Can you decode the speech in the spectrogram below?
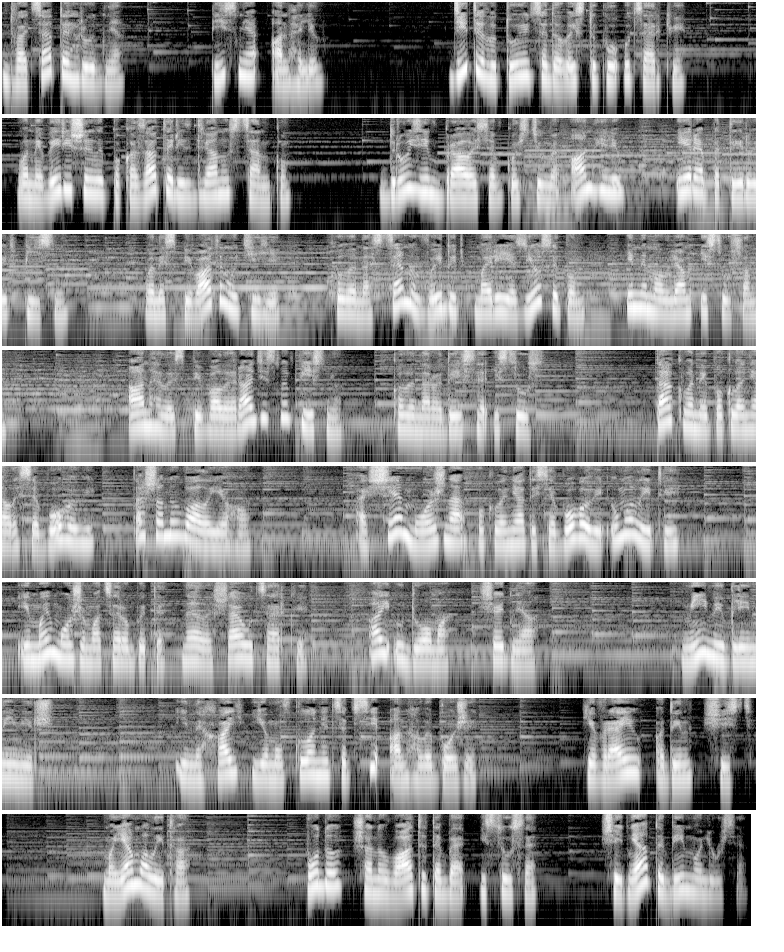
20 грудня. Пісня ангелів. Діти готуються до виступу у церкві. Вони вирішили показати різдвяну сценку. Друзі вбралися в костюми ангелів і репетирують пісню. Вони співатимуть її, коли на сцену вийдуть Марія з Йосипом і немовлям Ісусом. Ангели співали радісну пісню, коли народився Ісус. Так вони поклонялися Богові та шанували Його. А ще можна поклонятися Богові у молитві. І ми можемо це робити не лише у церкві, а й удома щодня. Мій біблійний вірш. І нехай йому вклоняться всі ангели Божі. Євреїв 1.6 Моя молитва. Буду шанувати тебе, Ісусе. Щодня тобі молюся.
